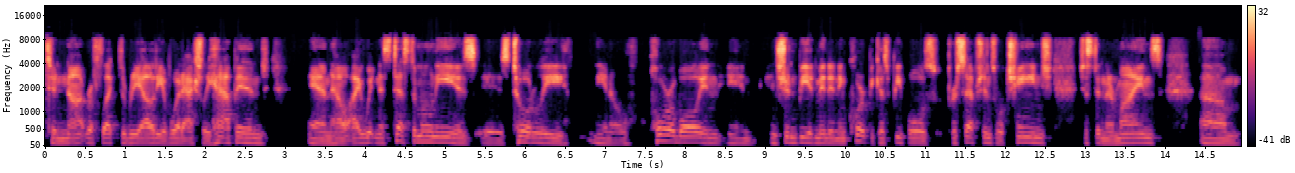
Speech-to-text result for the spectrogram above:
to not reflect the reality of what actually happened and how eyewitness testimony is is totally you know horrible and, and and shouldn't be admitted in court because people's perceptions will change just in their minds. Um,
